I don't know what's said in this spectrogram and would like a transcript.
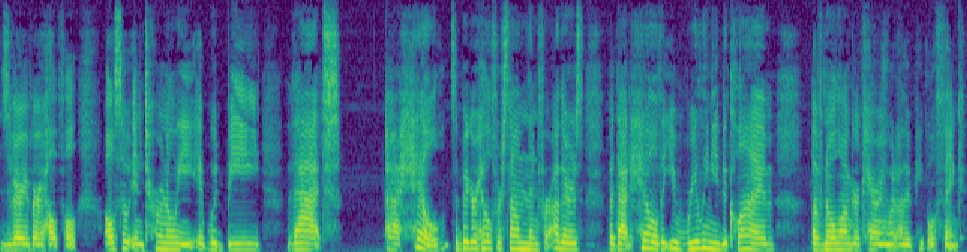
is very, very helpful. Also, internally, it would be that uh, hill. It's a bigger hill for some than for others, but that hill that you really need to climb of no longer caring what other people think.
